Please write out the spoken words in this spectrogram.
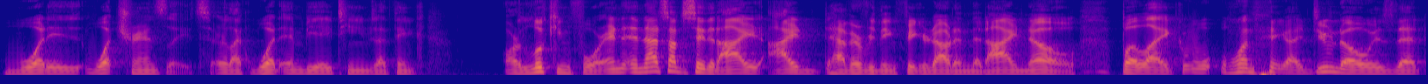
what is what translates or like what NBA teams I think are looking for. And and that's not to say that I I have everything figured out and that I know, but like w- one thing I do know is that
